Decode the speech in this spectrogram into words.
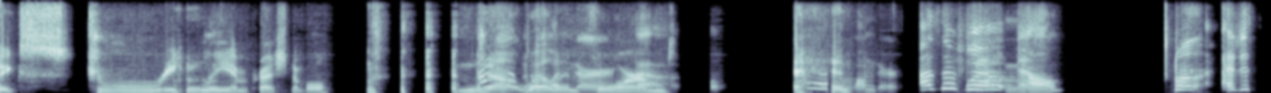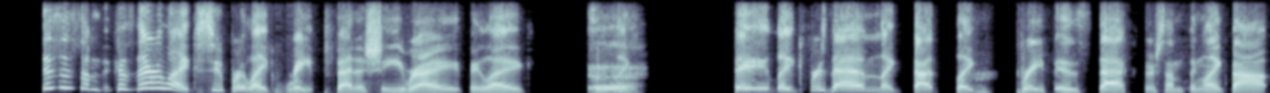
extremely impressionable, not well wonder, informed. Uh, I wonder. As a Well- female, well, I just this is something because they're like super like rape fetishy, right? They like ugh, they like for them like that like mm. Rape is sex or something like that.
